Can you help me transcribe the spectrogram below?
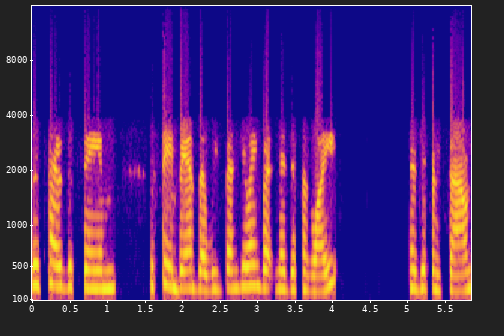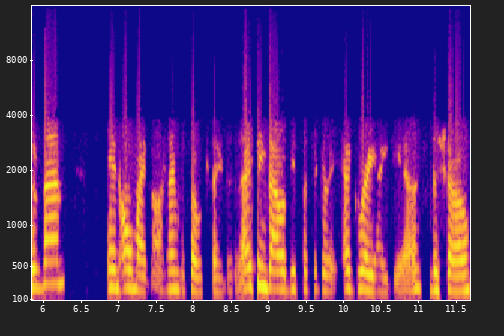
this kind of the same the same bands that we've been doing, but in a different light, a different sound of them. And oh my gosh, I'm so excited. I think that would be such a great a great idea for the show.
